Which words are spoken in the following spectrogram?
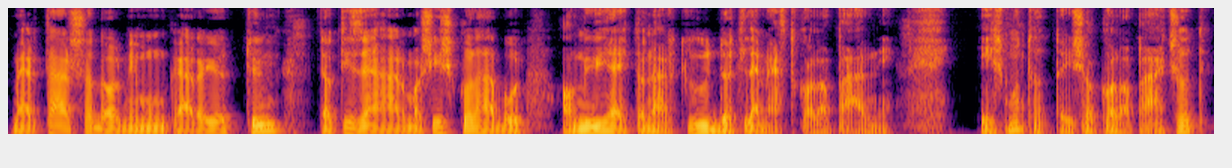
mert társadalmi munkára jöttünk, a 13-as iskolából a műhelytanár küldött lemezt kalapálni. És mutatta is a kalapácsot,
